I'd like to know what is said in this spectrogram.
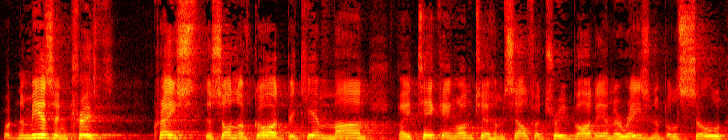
What an amazing truth. Christ, the Son of God, became man by taking unto himself a true body and a reasonable soul,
